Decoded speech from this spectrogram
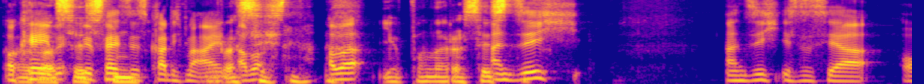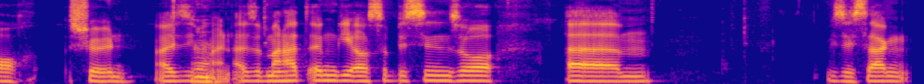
äh, Okay, mir- mir Rassisten, fällt es jetzt gerade nicht mehr ein. Aber, Rassisten, aber Japaner an Rassisten. sich, an sich ist es ja auch schön. Also ich Ja. meine, also man hat irgendwie auch so ein bisschen so, ähm, wie soll ich sagen,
